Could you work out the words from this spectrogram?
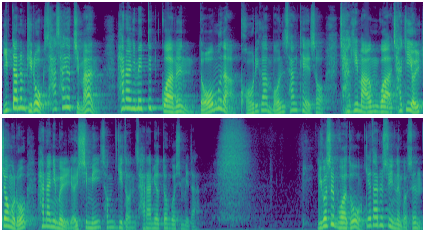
입다는 비록 사사였지만 하나님의 뜻과는 너무나 거리가 먼 상태에서 자기 마음과 자기 열정으로 하나님을 열심히 섬기던 사람이었던 것입니다. 이것을 보아도 깨달을 수 있는 것은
